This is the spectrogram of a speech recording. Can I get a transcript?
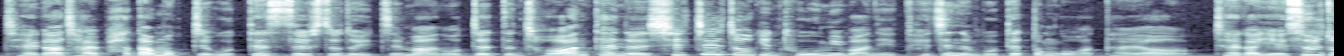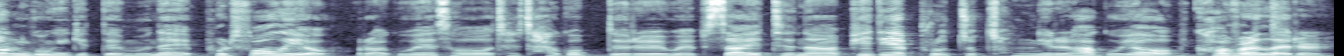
제가 잘 받아먹지 못했을 수도 있지만 어쨌든 저한테는 실질적인 도움이 많이 되지는 못했던 것 같아요. 제가 예술 전공이기 때문에 포트폴리오라고 해서 제 작업들을 웹사이트나 PDF로 쭉 정리를 하고요. cover letter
